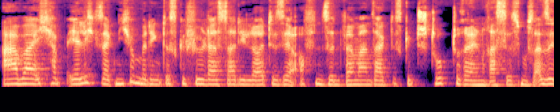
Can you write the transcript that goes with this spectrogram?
Aber ich habe ehrlich gesagt nicht unbedingt das Gefühl, dass da die Leute sehr offen sind, wenn man sagt, es gibt strukturellen Rassismus. Also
